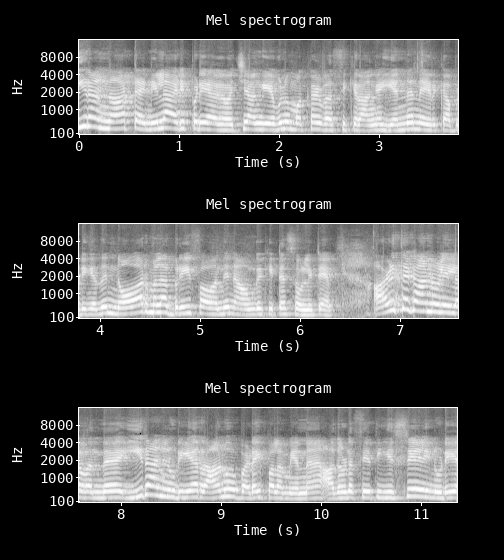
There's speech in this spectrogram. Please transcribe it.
ஈரான் நாட்டை நில அடிப்படையாக வச்சு அங்கே எவ்வளவு மக்கள் வசிக்கிறாங்க என்னென்ன இருக்கு அப்படிங்கிறது நார்மலா ப்ரீஃபாக வந்து நான் உங்ககிட்ட சொல்லிட்டேன். அடுத்த காணொலியில் வந்து ஈரானினுடைய ராணுவ படைப்பலம் என்ன அதோட சேர்த்து இஸ்ரேலினுடைய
